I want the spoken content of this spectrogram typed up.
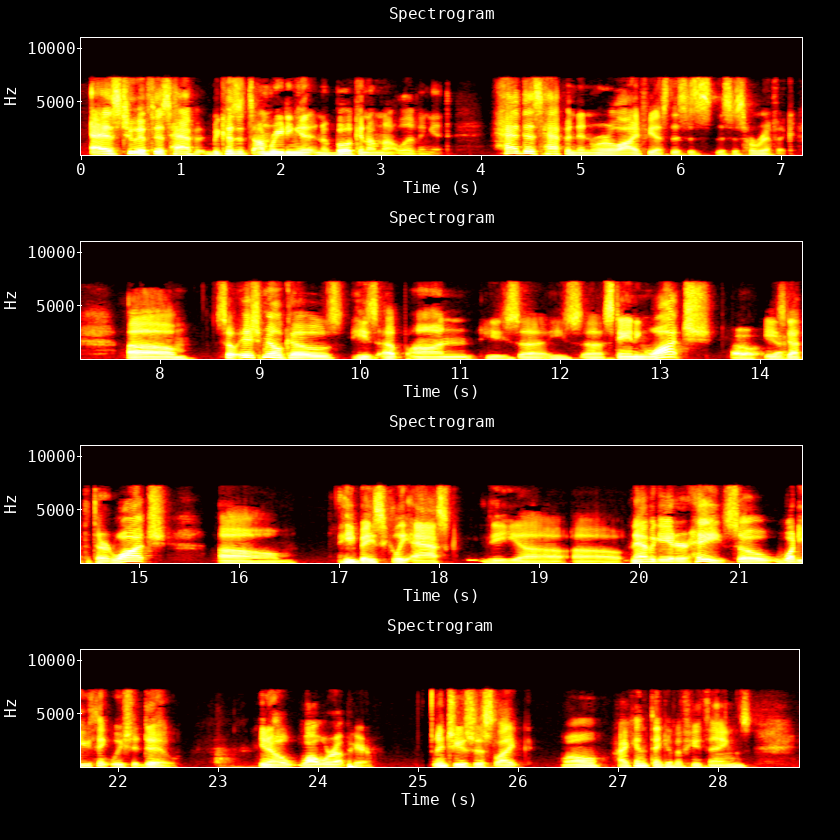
As to if this happened because it's I'm reading it in a book and I'm not living it. Had this happened in real life, yes, this is this is horrific. Um, so Ishmael goes, he's up on, he's uh, he's uh, standing watch. Oh, He's yeah. got the third watch. Um, he basically asked the uh, uh, navigator, "Hey, so what do you think we should do? You know, while we're up here?" And she's just like, "Well, I can think of a few things,"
